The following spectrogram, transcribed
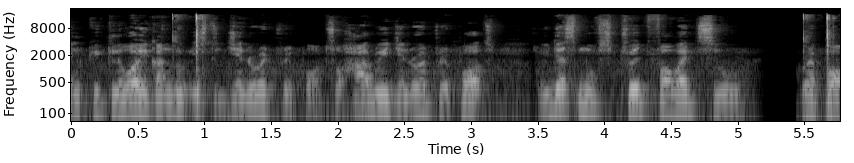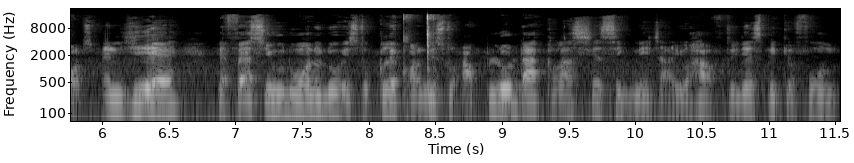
and quickly what you can do is to generate report. So how do we generate report? You just move straight forward to report and here the first thing you would want to do is to click on this to upload that class year signature. You have to just pick your phone,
